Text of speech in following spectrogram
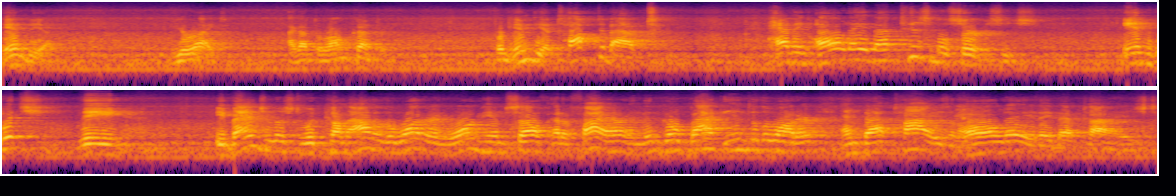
India. You're right. I got the wrong country. From India talked about having all-day baptismal services in which the evangelist would come out of the water and warm himself at a fire and then go back into the water and baptize. And all day they baptized.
